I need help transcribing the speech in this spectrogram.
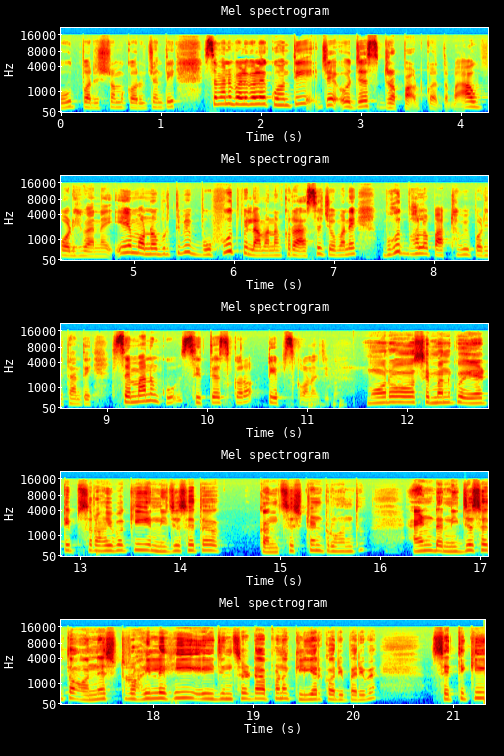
ବହୁତ ପରିଶ୍ରମ କରୁଛନ୍ତି ସେମାନେ ବେଳେବେଳେ କୁହନ୍ତି ଯେ ଓଜେସ୍ ଡ୍ରପ୍ ଆଉଟ୍ କରିଦେବା ଆଉ ପଢ଼ିବା ନାହିଁ ଏ ମନୋବୃତ୍ତି ବି ବହୁତ ପିଲାମାନଙ୍କର ଆସେ ଯେଉଁମାନେ ବହୁତ ଭଲ ପାଠ ବି ପଢ଼ିଥାନ୍ତି ସେମାନଙ୍କୁ ସୀତେଶଙ୍କର ଟିପ୍ସ କ'ଣ ଯିବ ମୋର ସେମାନଙ୍କୁ ଏୟା ଟିପ୍ସ ରହିବ କି ନିଜ ସହିତ କନସିଷ୍ଟେଣ୍ଟ ରୁହନ୍ତୁ ଆଣ୍ଡ ନିଜ ସହିତ ଅନେଷ୍ଟ ରହିଲେ ହିଁ ଏଇ ଜିନିଷଟା ଆପଣ କ୍ଲିଅର କରିପାରିବେ सेटकी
